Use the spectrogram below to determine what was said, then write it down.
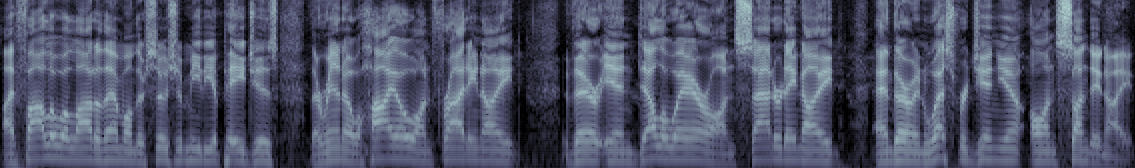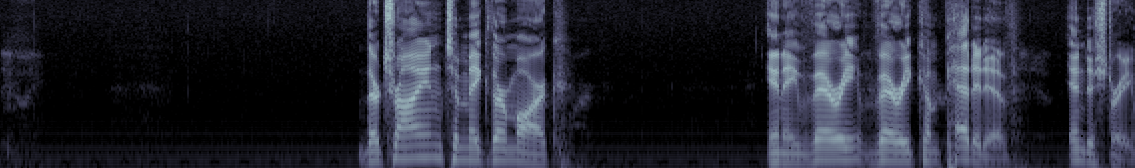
I follow a lot of them on their social media pages. They're in Ohio on Friday night. They're in Delaware on Saturday night, and they're in West Virginia on Sunday night. They're trying to make their mark in a very, very competitive industry.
